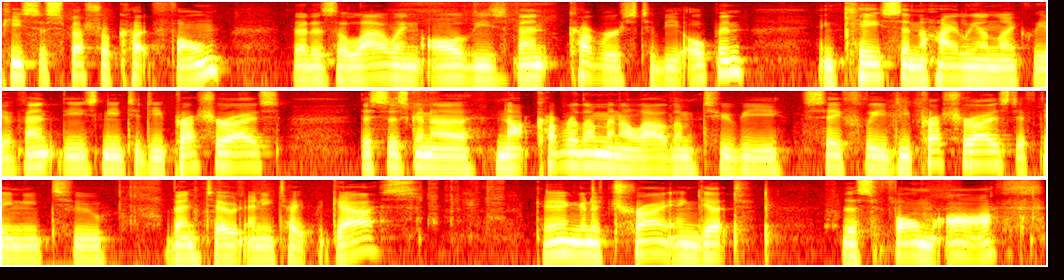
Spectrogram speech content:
piece of special cut foam that is allowing all these vent covers to be open in case in a highly unlikely event these need to depressurize, This is gonna not cover them and allow them to be safely depressurized if they need to vent out any type of gas. Okay, I'm gonna try and get this foam off.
